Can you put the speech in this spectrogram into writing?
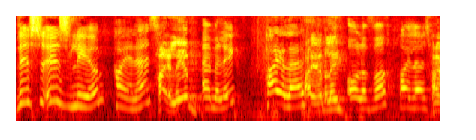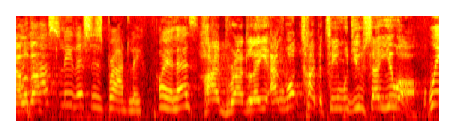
This is Liam. Hi, Les. Hi, Liam. Emily. Hi, Les. Hi, Emily. Oliver. Hi, Les. Hi, Oliver. And lastly, this is Bradley. Hi, Les. Hi, Bradley. And what type of team would you say you are? We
